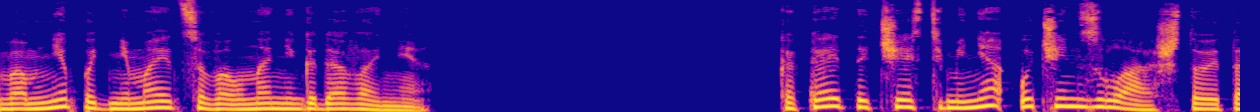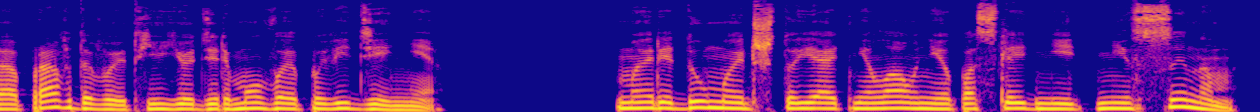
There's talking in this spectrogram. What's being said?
Во мне поднимается волна негодования. Какая-то часть меня очень зла, что это оправдывает ее дерьмовое поведение. Мэри думает, что я отняла у нее последние дни с сыном,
